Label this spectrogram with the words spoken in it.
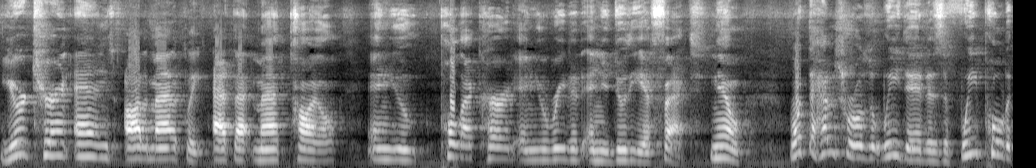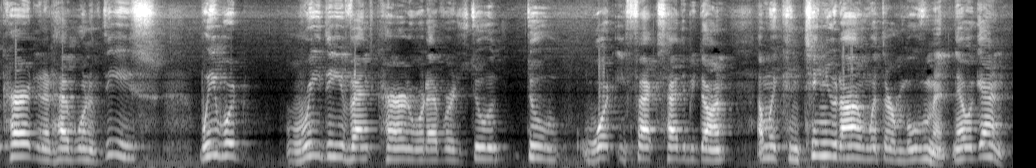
your turn ends automatically at that map tile and you pull that card and you read it and you do the effect. Now, what the house rules that we did is if we pulled a card and it had one of these, we would read the event card or whatever, do, do what effects had to be done, and we continued on with their movement. Now again,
